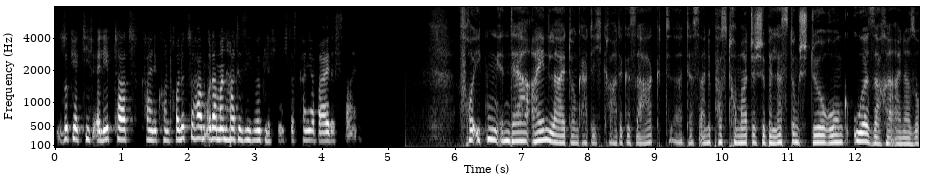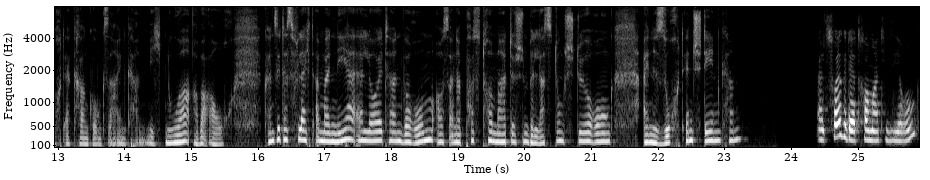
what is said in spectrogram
subjektiv erlebt hat, keine Kontrolle zu haben oder man hatte sie wirklich nicht. Das kann ja beides sein. Frau Icken, in der Einleitung hatte ich gerade gesagt, äh, dass eine posttraumatische Belastungsstörung Ursache einer Suchterkrankung sein kann. Nicht nur, aber auch. Können Sie das vielleicht einmal näher erläutern, warum aus einer posttraumatischen Belastungsstörung eine Sucht entstehen kann? Als Folge der Traumatisierung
